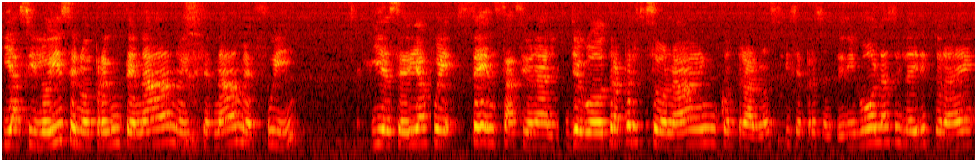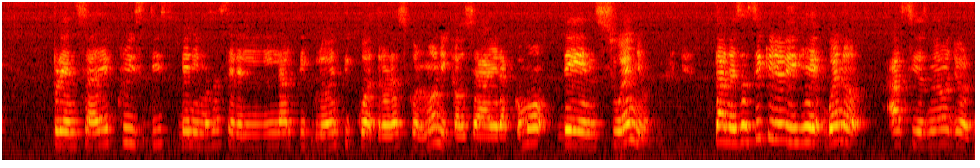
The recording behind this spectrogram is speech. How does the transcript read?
Y así lo hice, no pregunté nada, no dije nada, me fui. Y ese día fue sensacional. Llegó otra persona a encontrarnos y se presentó y dijo, hola, soy la directora de prensa de Christie's venimos a hacer el artículo 24 horas con Mónica, o sea, era como de ensueño. Tan es así que yo dije, bueno, así es Nueva York.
